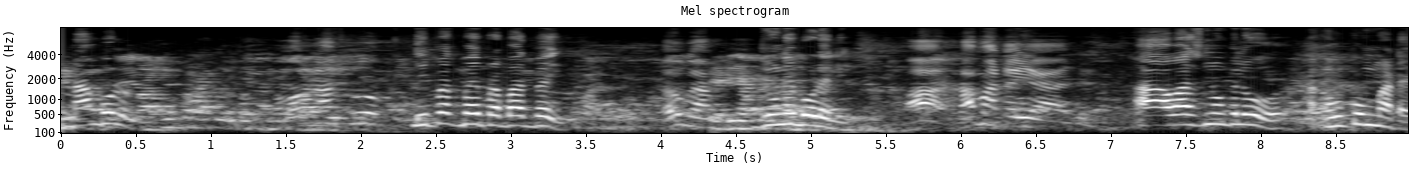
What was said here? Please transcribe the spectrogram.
નામ બોલો. દીપકભાઈ પ્રભાતભાઈ. કયું ગામ? જૂની બોડેલી. હા શા માટે અહીંયા આ આવાસનું પેલું હુકુમ માટે.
